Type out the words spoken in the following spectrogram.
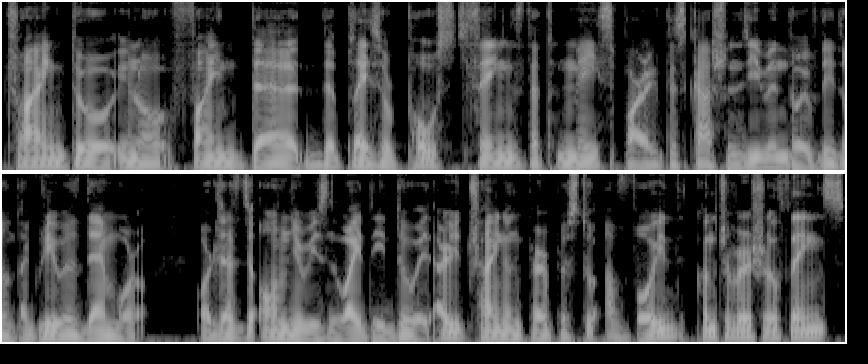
trying to you know find the the place or post things that may spark discussions even though if they don't agree with them or or that's the only reason why they do it. Are you trying on purpose to avoid controversial things?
